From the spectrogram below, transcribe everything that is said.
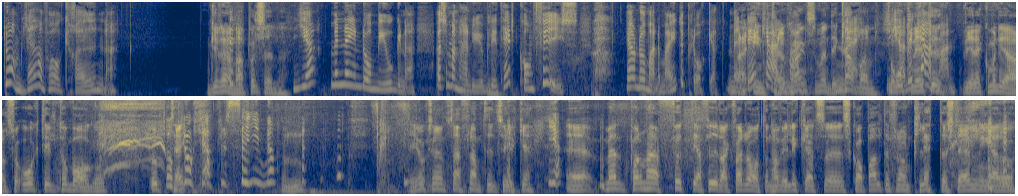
de lär vara gröna. Gröna apelsiner? Ja, men ändå mogna. Alltså man hade ju blivit helt konfys. Ja, de hade man ju inte plockat. Men Nej, det inte kan en man. chans, men det kan Nej. man. Så ja, det kan till, man. Vi rekommenderar alltså, åk till Tobago, upptäck. Och plocka apelsiner. Mm. Det är också en sån här framtidsyrke. ja. Eh, men på de här futtiga fyra kvadraten har vi lyckats eh, skapa allt ifrån klätterställningar och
